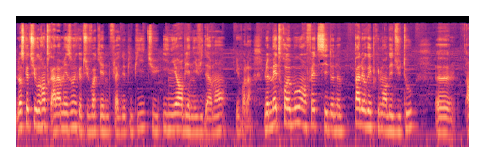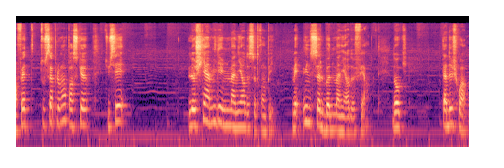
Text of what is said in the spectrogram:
Lorsque tu rentres à la maison et que tu vois qu'il y a une flaque de pipi, tu ignores bien évidemment, et voilà. Le maître mot, en fait, c'est de ne pas le réprimander du tout. Euh, en fait, tout simplement parce que, tu sais, le chien a mille et une manières de se tromper, mais une seule bonne manière de faire. Donc, tu as deux choix.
